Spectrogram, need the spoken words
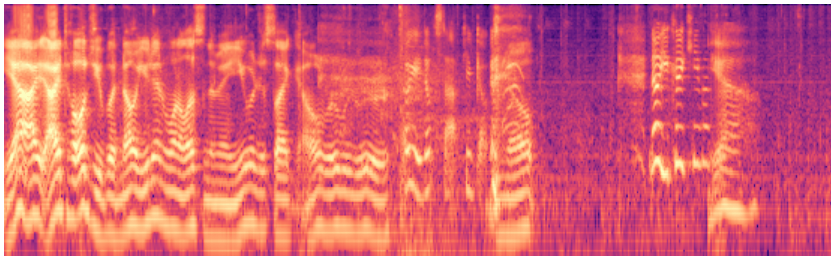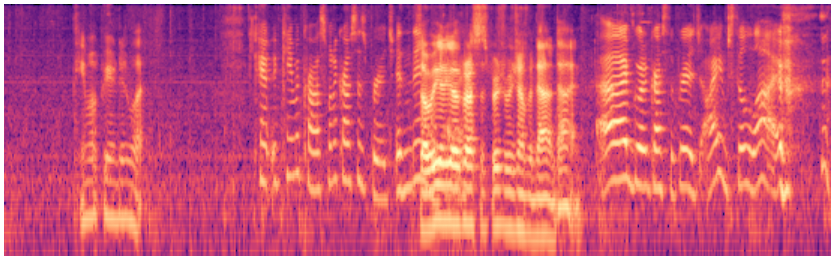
Yeah, I I told you, but no, you didn't want to listen to me. You were just like, oh, roo, roo, roo. Okay, don't stop. Keep going. nope. no, you could have came up. Yeah. Came up here and did what? Came, came across, went across this bridge, and then. So are we gonna go across this bridge? We're jumping down and dying. I'm going across the bridge. I am still alive.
